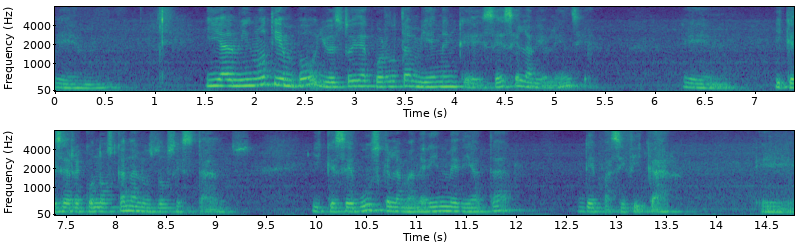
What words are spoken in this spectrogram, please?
Eh, Y al mismo tiempo yo estoy de acuerdo también en que cese la violencia y que se reconozcan a los dos estados y que se busque la manera inmediata de pacificar eh,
